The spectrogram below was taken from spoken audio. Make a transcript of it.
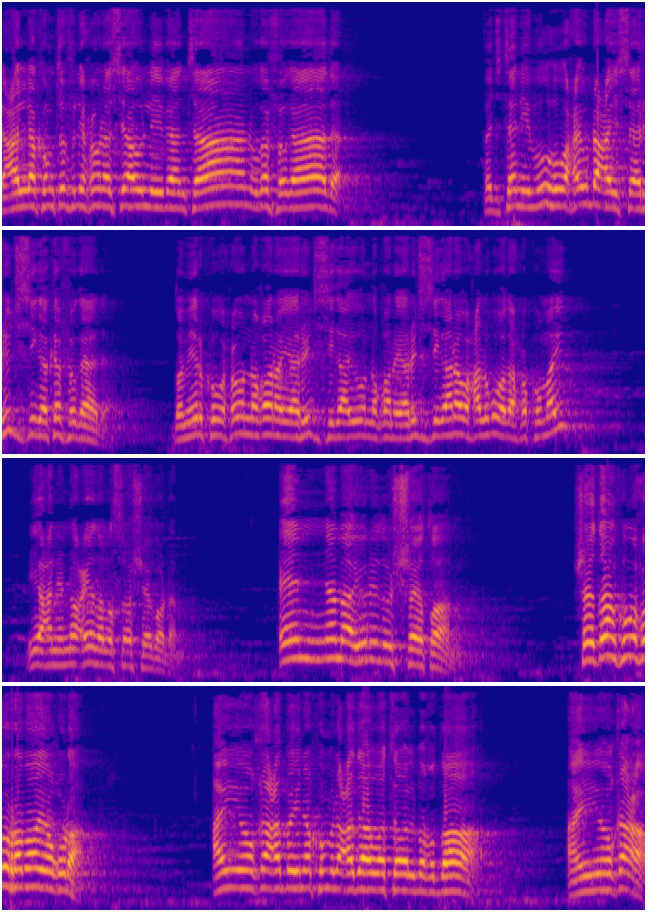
Lacallakum tuflixuuna si aa u liibaantaan uga fogaada fajtanibuuhu waxay u dhacaysaa rijsiga ka fogaada. Damiirku wuxuu noqonayaa rijsiga ayuu noqonayaa. Rijsigana waxaa lagu wada xukumay yacni noocyada la soo sheego dhan. Innamaa yuriidu shaytaan. Shaydaanku wuxuu rabaayo qura an yuuqica baynakum alcadaawata waalbagdaa an yuuqica.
